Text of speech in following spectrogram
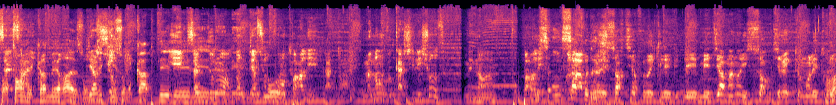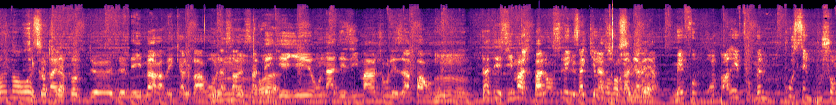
Pourtant, ça- les caméras, elles ont Bien dit qu'ils ont capté les, les, Exactement, les- donc bien sûr, mots faut en parler. Attends, maintenant on veut cacher les choses. Mais non, faut parler. Ça, ça, la faudrait bouche. les sortir, faudrait que les, les médias maintenant ils sortent directement les trucs. Ouais, c'est comme à l'époque de, de Neymar avec Alvaro, là ça, ça ouais. bégayait, on a des images, on les a pas. On... Mmh. T'as des images balancées, le mec qui la Exactement, sortira c'est derrière. Mais il faut en parler, il faut même pousser le bouchon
